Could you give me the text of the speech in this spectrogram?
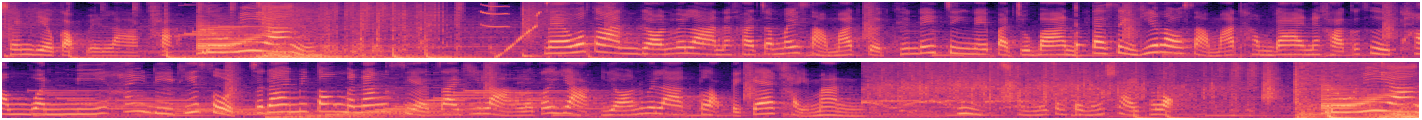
เช่นเดียวกับเวลาค่ะ รู้นี่ยัง แม้ว่าการย้อนเวลานะคะจะไม่สามารถเกิดขึ้นได้จริงในปัจจุบัน แต่สิ่งที่เราสามารถทำได้นะคะ ก็คือทำวันนี้ให้ดีที่สุด จะได้ไม่ต้องมานั่งเสียใจทีหลัง แล้วก็อยากย้อนเวลากลับไปแก้ไขมันอืมฉันไม่จำเป็นต้องใช้เธอหรอกรู้นี่ยัง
